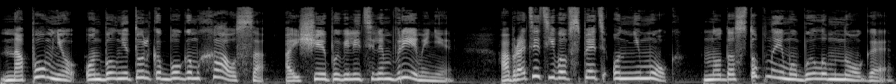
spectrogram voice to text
Напомню, он был не только богом хаоса, а еще и повелителем времени. Обратить его вспять он не мог, но доступно ему было многое.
